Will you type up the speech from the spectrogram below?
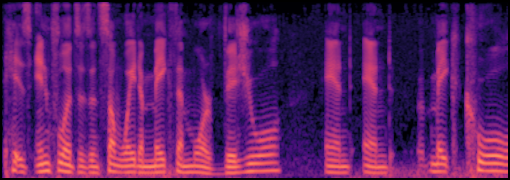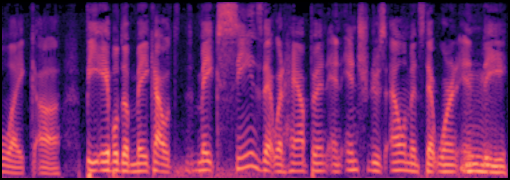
his influences in some way to make them more visual and and make cool like uh be able to make out make scenes that would happen and introduce elements that weren't in Mhm. the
